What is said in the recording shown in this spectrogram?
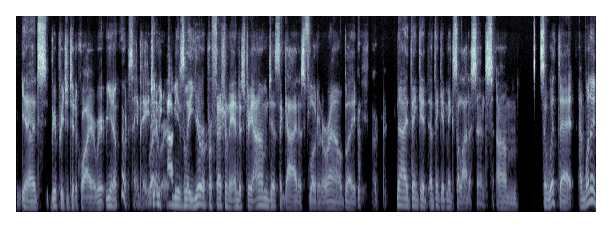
you know, it's we're preaching to the choir. We're you know we're on the same page. Right, I mean, right. obviously you're a professional in the industry. I'm just a guy that's floating around. But no, I think it I think it makes a lot of sense. Um, so with that, I want to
